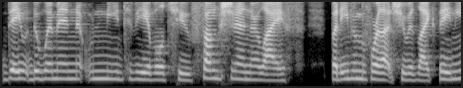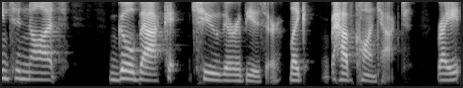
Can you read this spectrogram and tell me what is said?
they the women need to be able to function in their life. But even before that, she was like, they need to not go back to their abuser, like have contact, right?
